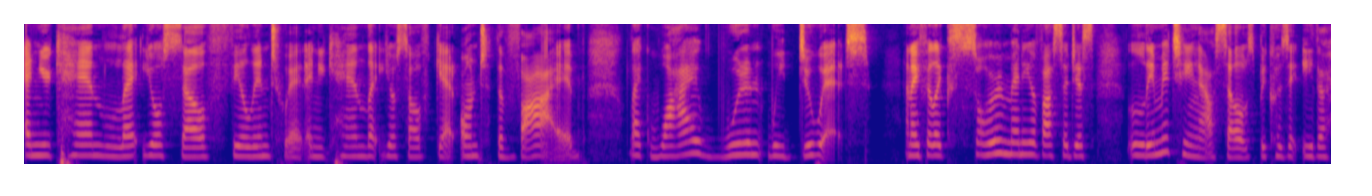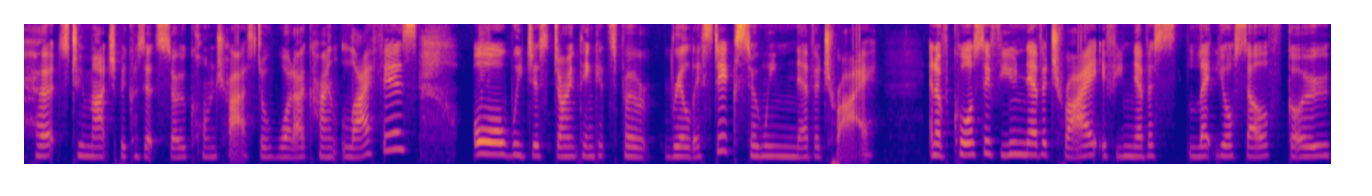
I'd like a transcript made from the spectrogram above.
And you can let yourself feel into it and you can let yourself get onto the vibe. Like, why wouldn't we do it? And I feel like so many of us are just limiting ourselves because it either hurts too much because it's so contrast of what our current life is, or we just don't think it's for realistic, so we never try. And of course, if you never try, if you never let yourself go,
